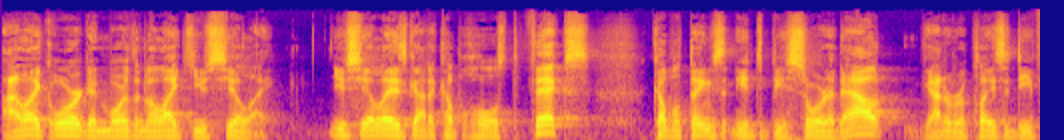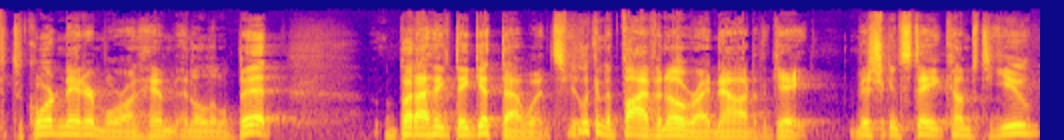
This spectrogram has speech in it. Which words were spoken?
I like Oregon more than I like UCLA. UCLA's got a couple holes to fix, a couple things that need to be sorted out. Got to replace a defensive coordinator. More on him in a little bit. But I think they get that win. So you're looking at 5 and 0 right now out of the gate. Michigan State comes to you.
